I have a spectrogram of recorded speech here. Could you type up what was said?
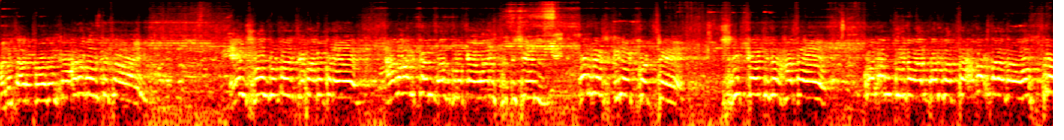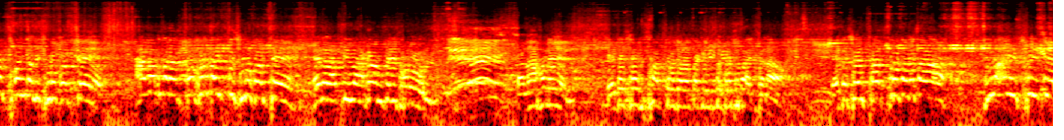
আমি তার কর্মীকে আরও বলতে চাই, এই সংগঠন যেভাবে করে আমার ক্যাম্পাসগুলোকে অস্থিতিশীল পরিবেশ ক্রিয়েট করছে, শিক্ষার্থীদের হাতে কলম তুলে দেওয়ার পরিবর্তে আবার তারা তারা অস্ত্র সংগ্রামী শুরু করছে, আবার তারা দখল দায়িত্ব শুরু করছে। এদের আপনি লাগাম করে ধরুন। তা না হলে এদেশের ছাত্র জনতা কিন্তু বসে থাকবে না। এদেশের ছাত্র জনতা জুলাই স্পিচে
